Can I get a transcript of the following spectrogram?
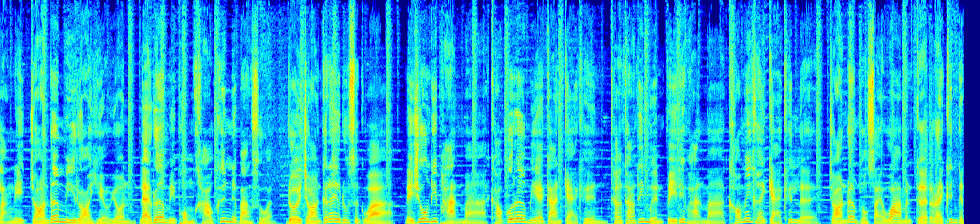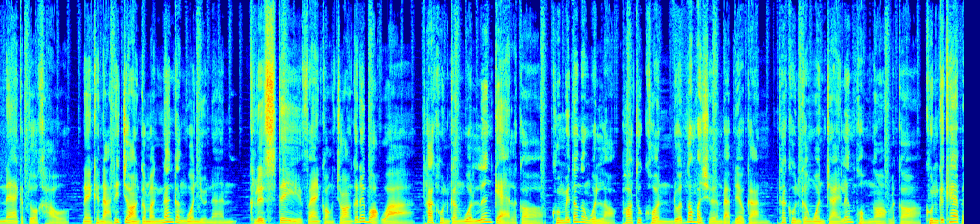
หลังๆ นี้จอห์นเริ่มมีรอยเหี่ยวย่นและเริ่มมีผมขาวขึ้นในบางส่วน โดยจอห์นก็ได้รู้สึกว่า ในช่วงที่ผ่านมาเขาก็เริ่มมีอาการแก่ขึ้น ทั้งๆที่หมื่นปีที่ผ่านมาเขาไม่เคยแก่ขึ้นเลย จอห์นเริ่มสงสัยว่ามันเกิดอะไรขึ้นกันแน่กับตัวเขา ในขณะที่จอห์นกำลังนั่งกังวลอยู่นั้น คริสตี้แฟนของจอห์นก็ได้บอกว่า ถ้าคุณกังวลเรื่องแก่แล้วก็ คุณไม่ต้องกังวลหรอก เพราะทุกคนล้วนต้องเผชิญแบบเดียวกัน ถ้าคุณกังวลใจเรื่องผมงอกแล้วก็ คุณก็แค่ไป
